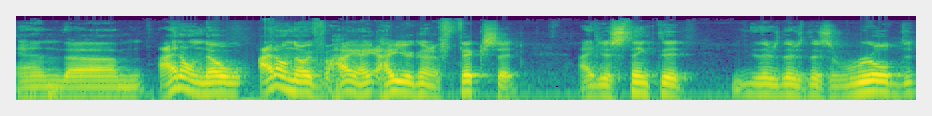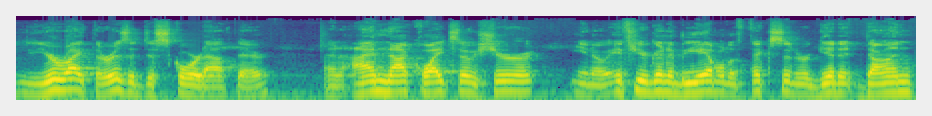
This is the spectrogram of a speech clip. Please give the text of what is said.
and um, I don't know. I don't know if how, how you're going to fix it. I just think that there's there's this real. You're right. There is a discord out there, and I'm not quite so sure. You know, if you're going to be able to fix it or get it done,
